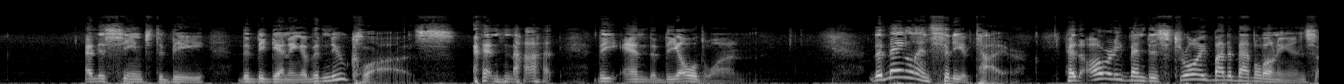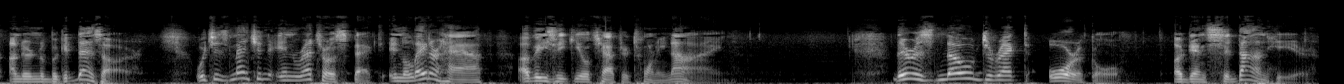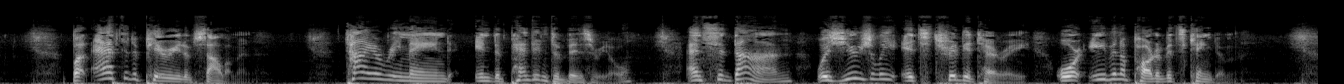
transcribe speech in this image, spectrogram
and this seems to be the beginning of a new clause, and not the end of the old one. The mainland city of Tyre had already been destroyed by the Babylonians under Nebuchadnezzar, which is mentioned in retrospect in the later half of Ezekiel chapter 29. There is no direct oracle against Sidon here, but after the period of Solomon, Tyre remained independent of Israel, and Sidon was usually its tributary or even a part of its kingdom.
